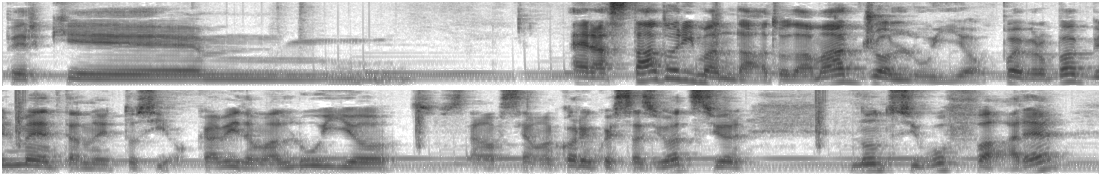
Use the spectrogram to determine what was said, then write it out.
perché mm, era stato rimandato da maggio a luglio, poi probabilmente hanno detto sì, ho capito, ma a luglio stiamo, stiamo ancora in questa situazione, non si può fare.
